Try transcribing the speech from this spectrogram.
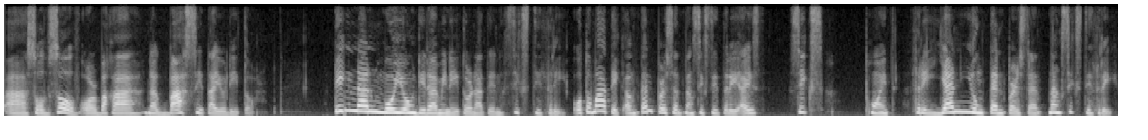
uh, solve-solve or baka nagbase tayo dito? Tingnan mo yung denominator natin, 63. Automatic, ang 10% ng 63 ay 6.3. Yan yung 10% ng 63.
